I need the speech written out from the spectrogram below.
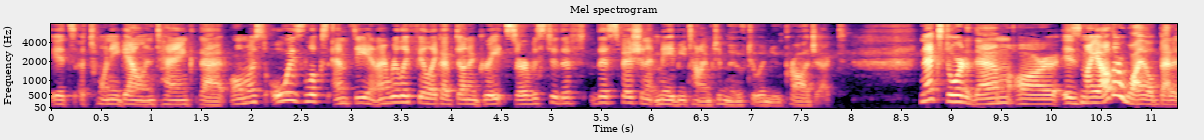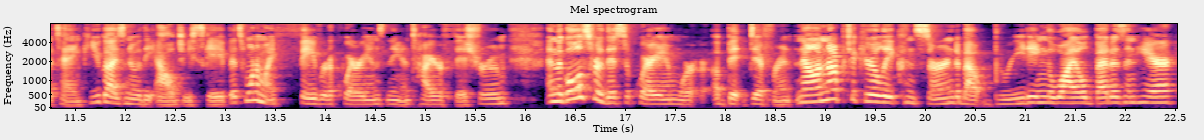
it's a 20 gallon tank that almost always looks empty. And I really feel like I've done a great service to this, this fish and it may be time to move to a new project. Next door to them are is my other wild betta tank. You guys know the algae scape. It's one of my favorite aquariums in the entire fish room. And the goals for this aquarium were a bit different. Now, I'm not particularly concerned about breeding the wild bettas in here.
